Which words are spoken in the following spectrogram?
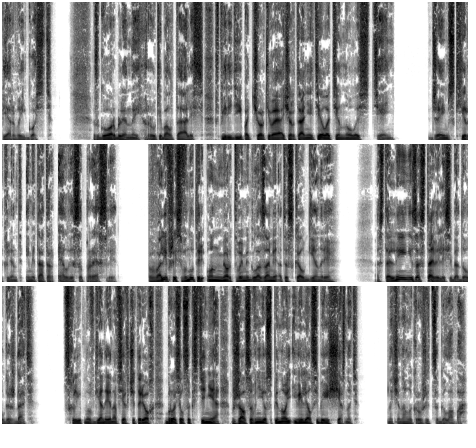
первый гость. Сгорбленный, руки болтались. Впереди, подчеркивая очертания тела, тянулась тень. Джеймс Киркленд, имитатор Элвиса Пресли. Ввалившись внутрь, он мертвыми глазами отыскал Генри. Остальные не заставили себя долго ждать. Всхлипнув, Генри на всех четырех бросился к стене, вжался в нее спиной и велел себе исчезнуть. Начинала кружиться голова.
